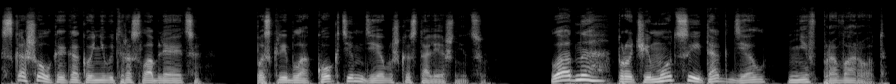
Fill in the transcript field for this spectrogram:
с кошелкой какой-нибудь расслабляется», — поскребла когтем девушка столешницу. «Ладно, прочь эмоции и так дел не в проворот».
